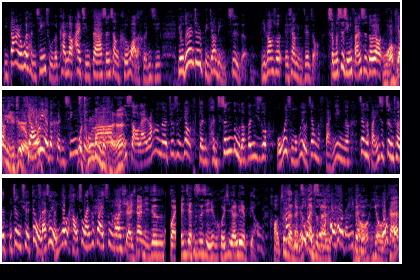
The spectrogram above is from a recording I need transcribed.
你当然会很清楚的看到爱情在他身上刻画的痕迹。有的人就是比较理智的，比方说像你这种，什么事情凡事都要我不理智，条列的很清楚，我冲动的很。你少来，然后呢，就是要很很深度的分析，说我为什么会有这样的反应呢？这样的反应是正确的不正确？对我来说有有好处还是坏处呢？他想象你就是管一件事情以后回去要列表，好处在哪里，坏处在哪里。厚厚的一本有有咱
